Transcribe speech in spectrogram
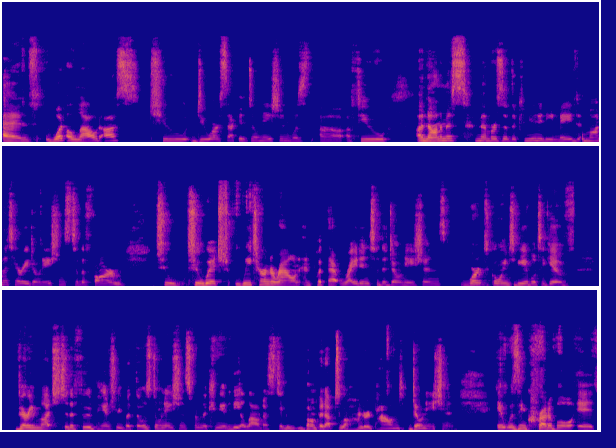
And what allowed us to do our second donation was uh, a few anonymous members of the community made monetary donations to the farm to to which we turned around and put that right into the donations. Weren't going to be able to give very much to the food pantry but those donations from the community allowed us to bump it up to a 100 pound donation. It was incredible. It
